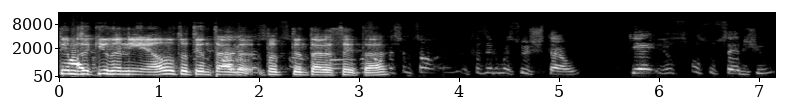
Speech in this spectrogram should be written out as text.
Temos aqui o Daniel, estou a tentar, Olha, estou a só- tentar oh, aceitar. Deixa-me só fazer uma sugestão, que é, eu se fosse o Sérgio,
